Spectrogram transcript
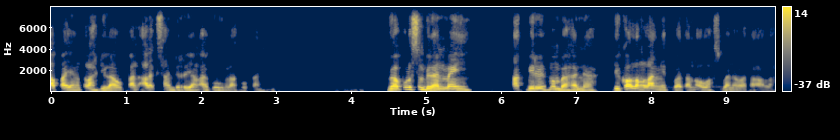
apa yang telah dilakukan Alexander yang agung lakukan. 29 Mei, takbir membahana di kolong langit buatan Allah Subhanahu wa taala.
